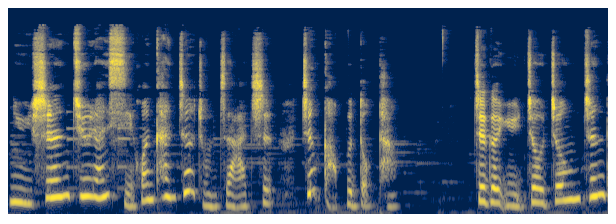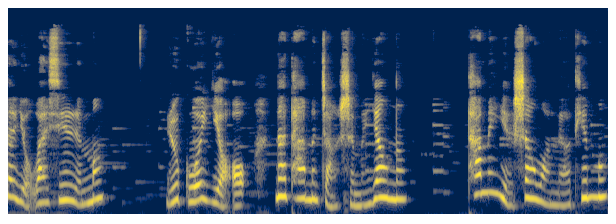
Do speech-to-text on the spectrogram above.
女生居然喜欢看这种杂志，真搞不懂她。这个宇宙中真的有外星人吗？如果有，那他们长什么样呢？他们也上网聊天吗？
